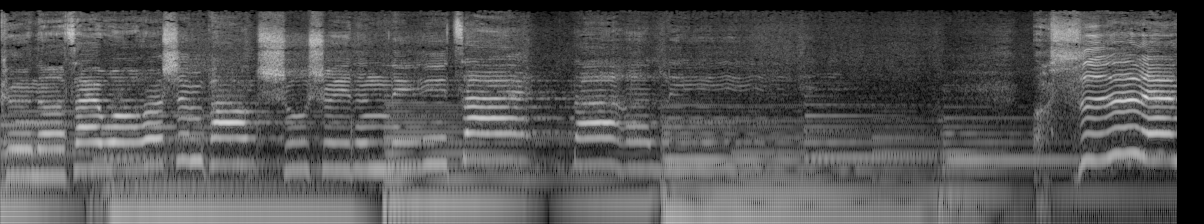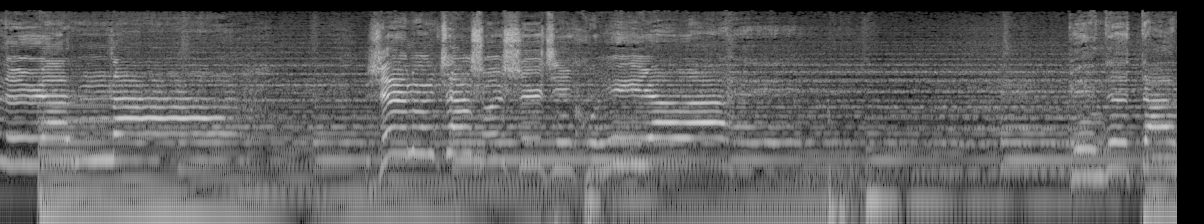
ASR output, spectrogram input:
可那在我身旁熟睡的你在哪里？思念的人啊人们常说时间会的淡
